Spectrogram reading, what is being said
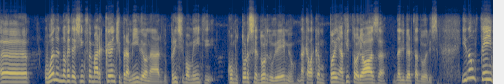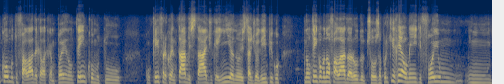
Uh, o ano de 95 foi marcante para mim, Leonardo, principalmente como torcedor do Grêmio, naquela campanha vitoriosa da Libertadores. E não tem como tu falar daquela campanha, não tem como tu, com quem frequentava estádio, quem ia no estádio olímpico, não tem como não falar do Haroldo de Souza, porque realmente foi um, um,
